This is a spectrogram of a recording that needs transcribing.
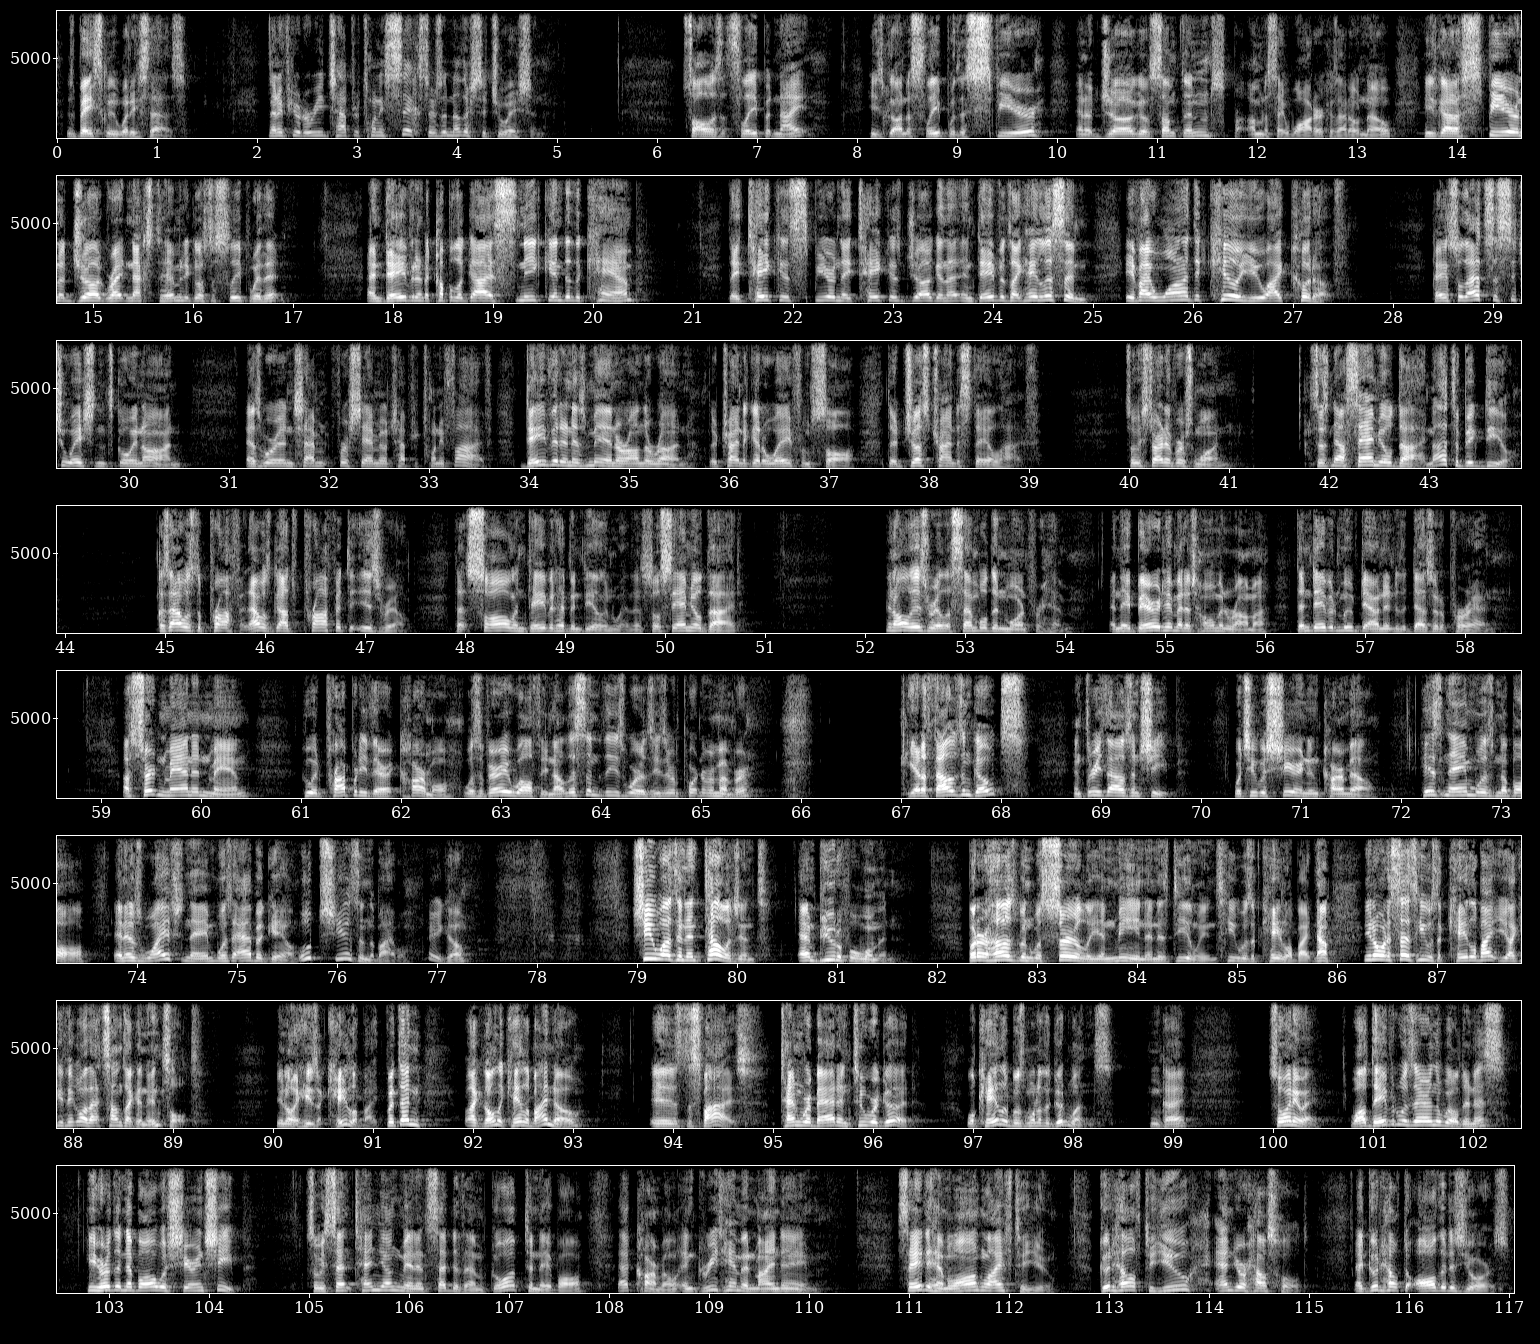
is basically what he says. Then, if you were to read chapter 26, there's another situation. Saul is asleep at night. He's gone to sleep with a spear and a jug of something. I'm going to say water because I don't know. He's got a spear and a jug right next to him, and he goes to sleep with it. And David and a couple of guys sneak into the camp. They take his spear and they take his jug, and, and David's like, hey, listen, if I wanted to kill you, I could have. Okay, so that's the situation that's going on as we're in 1 Samuel chapter 25. David and his men are on the run. They're trying to get away from Saul. They're just trying to stay alive. So we start in verse 1. It says, Now Samuel died. Now that's a big deal because that was the prophet. That was God's prophet to Israel that Saul and David had been dealing with. And so Samuel died. And all Israel assembled and mourned for him. And they buried him at his home in Ramah. Then David moved down into the desert of Paran. A certain man and man who had property there at Carmel, was very wealthy. Now, listen to these words, these are important to remember. He had a thousand goats and 3,000 sheep, which he was shearing in Carmel. His name was Nabal, and his wife's name was Abigail. Oops, she is in the Bible. There you go. She was an intelligent and beautiful woman. But her husband was surly and mean in his dealings. He was a Calebite. Now, you know when it says he was a Calebite, you, like, you think, oh, that sounds like an insult. You know, like he's a Calebite. But then, like, the only Caleb I know is the spies. Ten were bad and two were good. Well, Caleb was one of the good ones. Okay? So, anyway, while David was there in the wilderness, he heard that Nabal was shearing sheep. So he sent ten young men and said to them, Go up to Nabal at Carmel and greet him in my name. Say to him, Long life to you, good health to you and your household, and good health to all that is yours.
